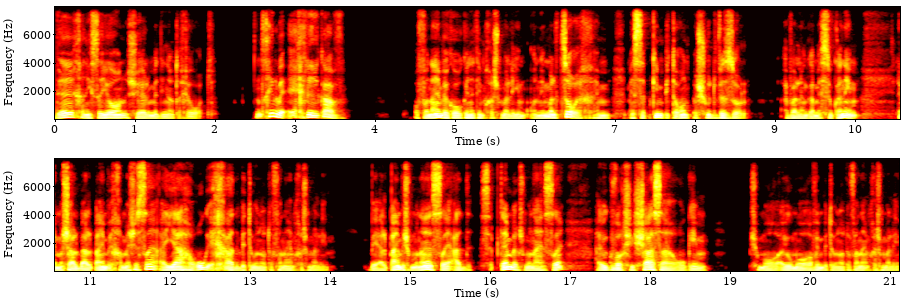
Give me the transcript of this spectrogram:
דרך הניסיון של מדינות אחרות. נתחיל באיך לרכב. אופניים וקורקינטים חשמליים עונים על צורך, הם מספקים פתרון פשוט וזול, אבל הם גם מסוכנים. למשל ב-2015 היה הרוג אחד בתאונות אופניים חשמליים. ב-2018 עד ספטמבר 18 היו כבר 16 הרוגים שהיו מעורבים בתאונות אופניים חשמליים.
